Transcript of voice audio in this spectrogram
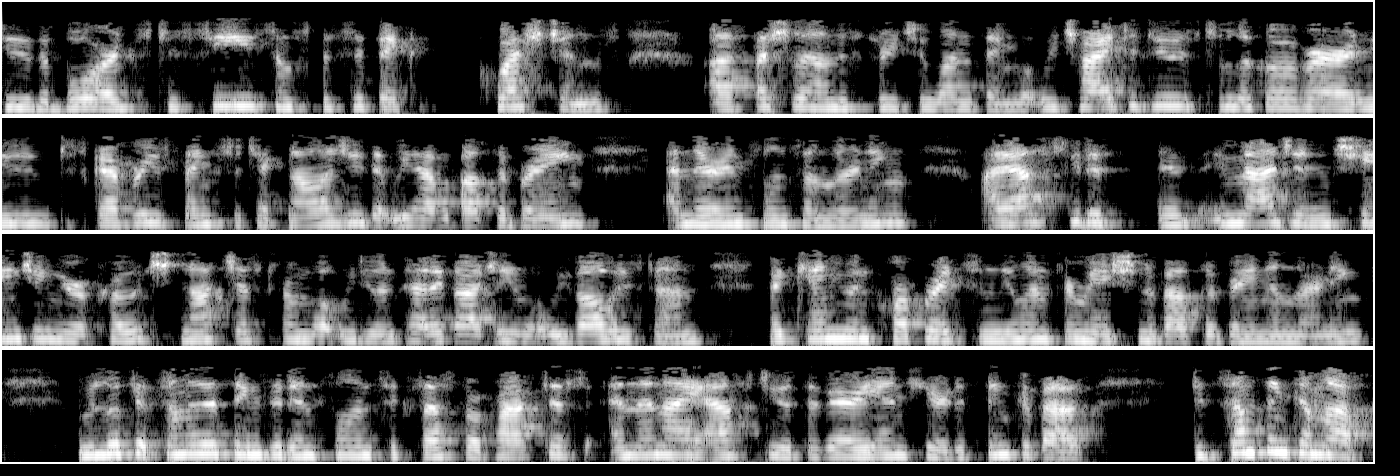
to the boards to see some specific questions especially on this 321 thing. What we tried to do is to look over our new discoveries thanks to technology that we have about the brain and their influence on learning. I asked you to imagine changing your approach, not just from what we do in pedagogy and what we've always done, but can you incorporate some new information about the brain and learning? We looked at some of the things that influence successful practice, and then I asked you at the very end here to think about did something come up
